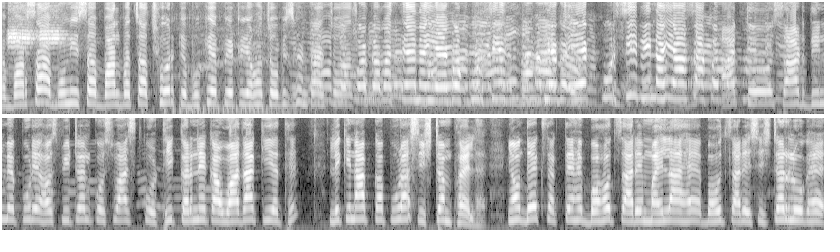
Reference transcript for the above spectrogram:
वर्षा बुनी सब बाल बच्चा छोड़ के भूखे पेट यहाँ चौबीस घंटा कोई व्यवस्था नहीं है एगो कुर्सी एगो एक कुर्सी भी नहीं आशा को तो साठ दिन में पूरे हॉस्पिटल को स्वास्थ्य को ठीक करने का वादा किए थे। लेकिन आपका पूरा सिस्टम फैल है। यहाँ देख सकते हैं बहुत सारे महिला है बहुत सारे सिस्टर लोग हैं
